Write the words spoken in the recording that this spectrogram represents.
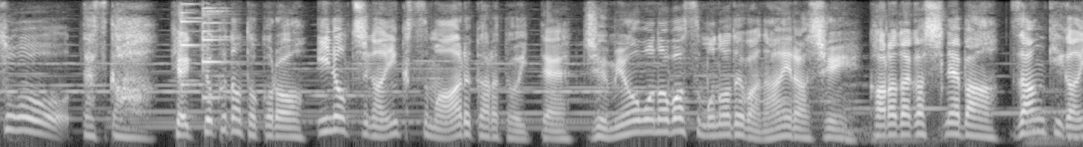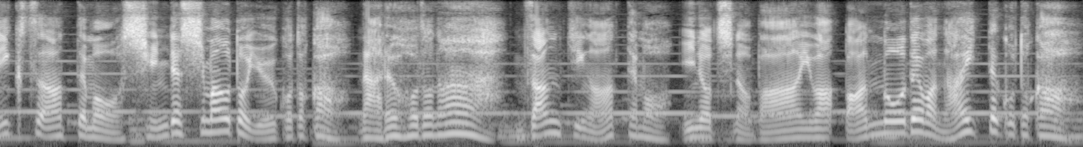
そうですか。結局のところ、命がいくつもあるからといって、寿命を延ばすものではないらしい。体が死ねば、残機がいくつあっても死んでしまうということか。なるほどな。残機があっても、命の場合は万能ではないってことか。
